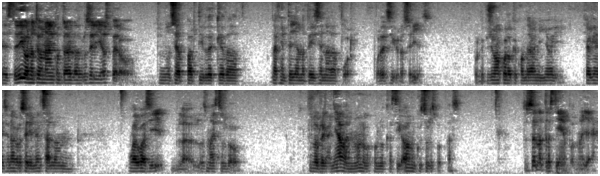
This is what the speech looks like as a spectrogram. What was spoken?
este digo, no tengo nada en contra de las groserías, pero pues, no sé a partir de qué edad la gente ya no te dice nada por, por decir groserías. Porque pues yo me acuerdo que cuando era niño y, y alguien decía una grosería en el salón o algo así, la- los maestros lo, pues, lo regañaban, ¿no? Lo, o lo castigaban, incluso los papás. Pues son otros tiempos, ¿no? Ya,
